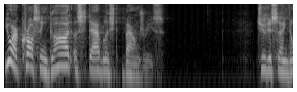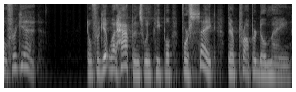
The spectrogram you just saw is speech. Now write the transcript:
You are crossing God established boundaries. Jude is saying, Don't forget. Don't forget what happens when people forsake their proper domain.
